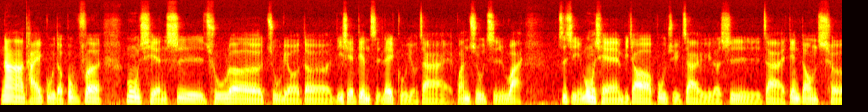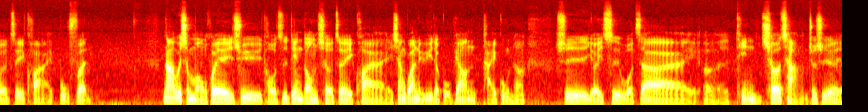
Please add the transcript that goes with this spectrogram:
那台股的部分，目前是除了主流的一些电子类股有在关注之外，自己目前比较布局在于的是在电动车这一块部分。那为什么会去投资电动车这一块相关领域的股票台股呢？是有一次我在呃停车场，就是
